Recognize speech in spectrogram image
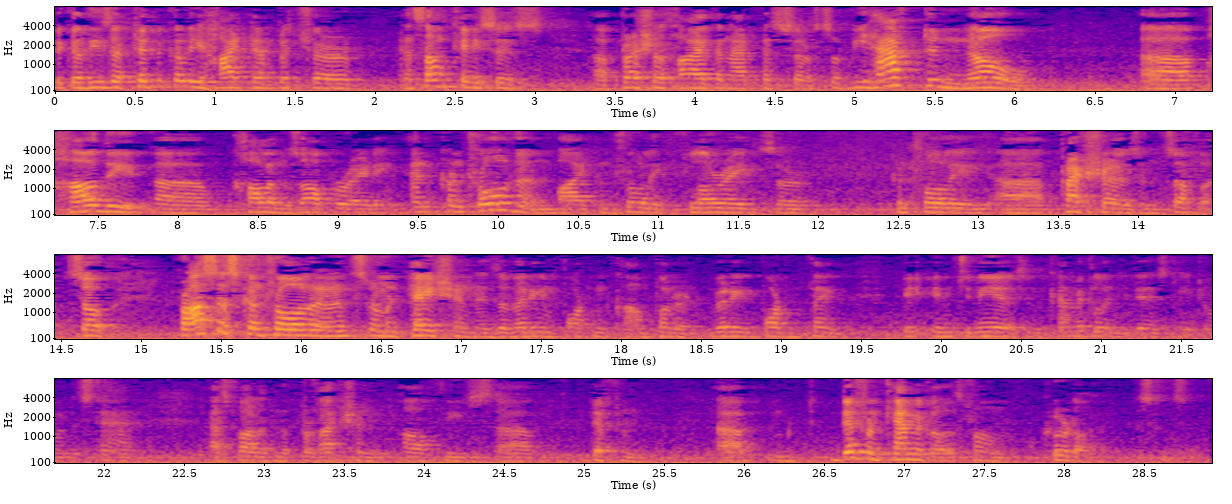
because these are typically high temperature, in some cases uh, pressures higher than atmosphere. So we have to know uh, how the uh, column is operating and control them by controlling flow rates or controlling uh, pressures and so forth. So process control and instrumentation is a very important component, very important thing the engineers and chemical engineers need to understand as far as the production of these uh, different uh, different chemicals from crude oil is concerned.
